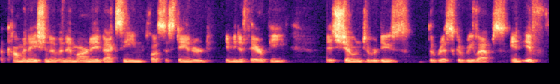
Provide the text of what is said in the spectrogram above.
a combination of an mRNA vaccine plus a standard immunotherapy is shown to reduce the risk of relapse. And if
